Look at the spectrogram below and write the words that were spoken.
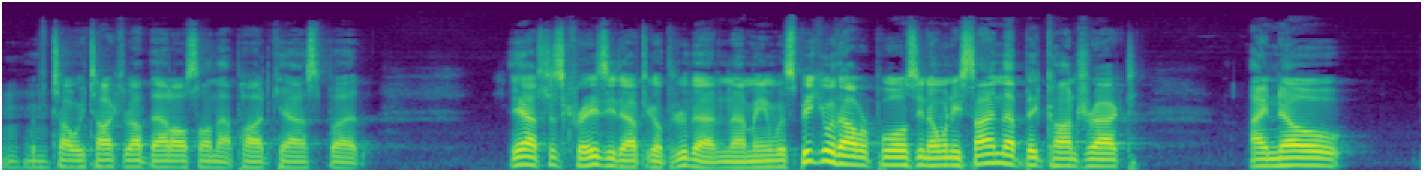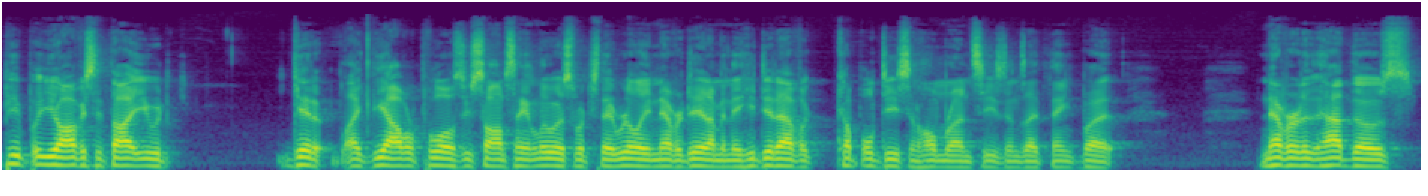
Mm-hmm. We've ta- we talked about that also on that podcast, but yeah, it's just crazy to have to go through that. And I mean, with speaking with Albert Pujols, you know, when he signed that big contract, I know people. You obviously thought you would get like the Albert Pujols you saw in St. Louis, which they really never did. I mean, he did have a couple decent home run seasons, I think, but never had those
